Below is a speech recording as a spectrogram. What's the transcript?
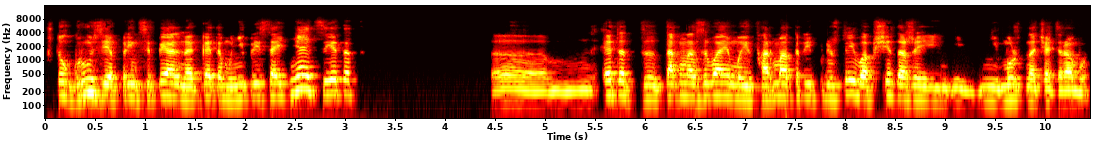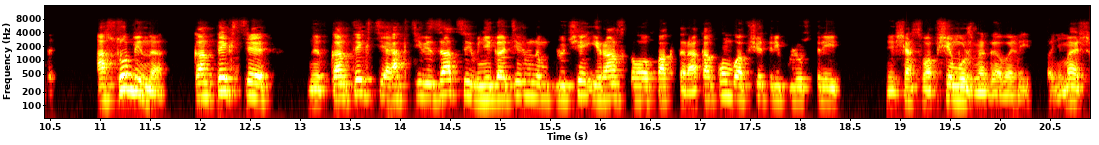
что Грузия принципиально к этому не присоединяется, и этот Эм, этот э, так называемый формат 3 плюс 3 вообще даже не, не может начать работать. Особенно в контексте, в контексте активизации в негативном ключе иранского фактора. О каком вообще 3 плюс 3 сейчас вообще можно говорить? Понимаешь,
